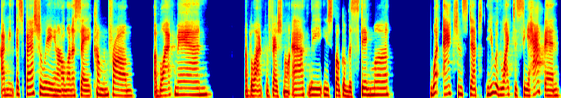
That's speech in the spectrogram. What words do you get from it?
I mean, especially, and I want to say coming from a black man, a black professional athlete, you spoke of the stigma. What action steps you would like to see happen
